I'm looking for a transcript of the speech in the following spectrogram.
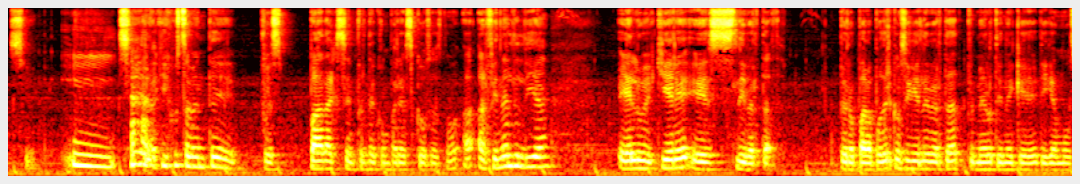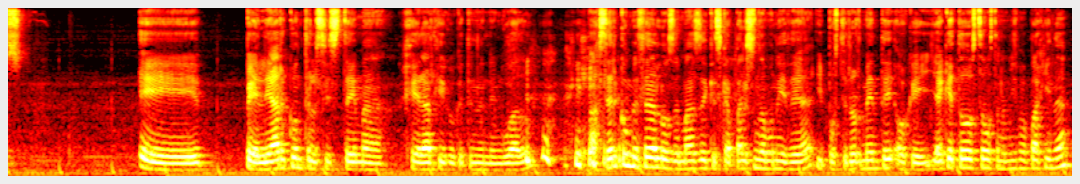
Sí. y... Sí, aquí justamente, pues Padak se enfrenta con varias cosas, ¿no? Al final del día, él lo que quiere es libertad. Pero para poder conseguir libertad, primero tiene que, digamos, eh, pelear contra el sistema jerárquico que tiene el lenguado, hacer convencer a los demás de que escapar es una buena idea y posteriormente, ok, ya que todos estamos en la misma página,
